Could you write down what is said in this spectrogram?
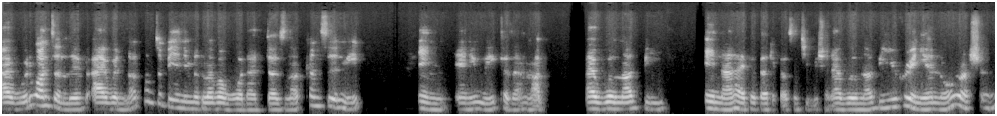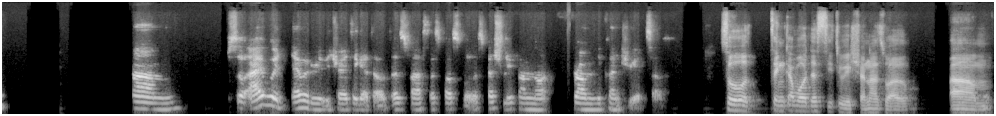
I would want to live. I would not want to be in the middle of a war that does not concern me in any way because I'm not I will not be in that hypothetical situation. I will not be Ukrainian nor Russian. Um so I would I would really try to get out as fast as possible, especially if I'm not from the country itself. So think about the situation as well. Um,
